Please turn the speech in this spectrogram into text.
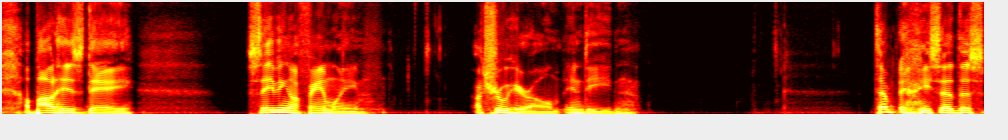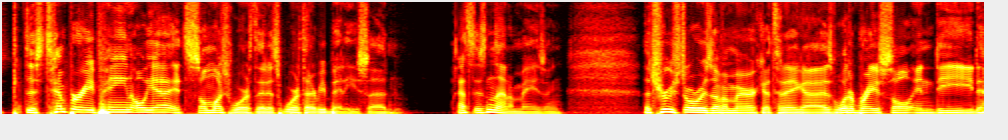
about his day, saving a family. A true hero, indeed. Temp- he said this this temporary pain. Oh yeah, it's so much worth it. It's worth every bit. He said. That's isn't that amazing? The true stories of America today, guys. What a brave soul indeed.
